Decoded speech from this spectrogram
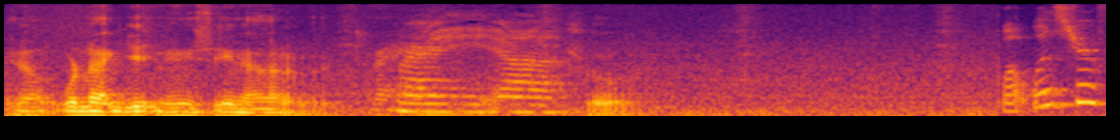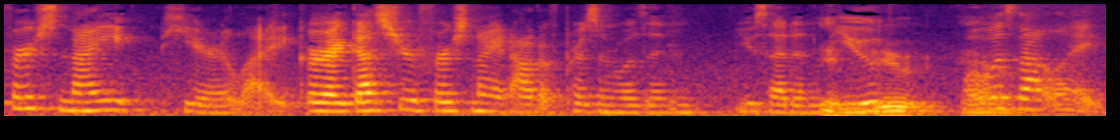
You know, we're not getting anything out of it. Right. Yeah. So What was your first night here like? Or I guess your first night out of prison was in you said in, In Butte. Butte, What yeah. was that like?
